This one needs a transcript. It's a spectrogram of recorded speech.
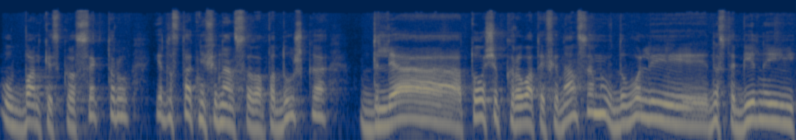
У банківського сектору є достатня фінансова подушка для того, щоб керувати фінансами в доволі нестабільний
